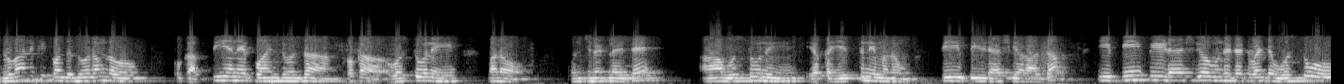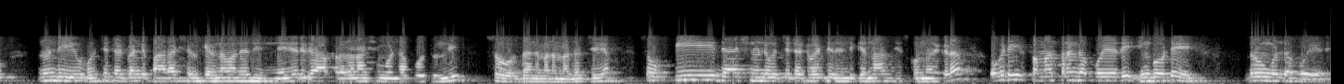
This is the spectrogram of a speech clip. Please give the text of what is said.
ధ్రువానికి కొంత దూరంలో ఒక పి అనే పాయింట్ వద్ద ఒక వస్తువుని మనం ఉంచినట్లయితే ఆ వస్తువుని యొక్క ఎత్తుని మనం పి పి డాష్గా రాద్దాం. ఈ పి పి డాష్గా ఉండేటటువంటి వస్తువు నుండి వచ్చేటటువంటి పారాక్షల కిరణం అనేది నేరుగా ప్రధానాక్షం గుండా పోతుంది. సో దాన్ని మనం మెజర్ చేయం. సో పి డాష్ నుండి వచ్చేటటువంటి రెండు కిరణాలు తీసుకుందాం ఇక్కడ. ఒకటి సమాంతరంగా పోయేది ఇంకోటి ధ్రువం గుండా పోయేది.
